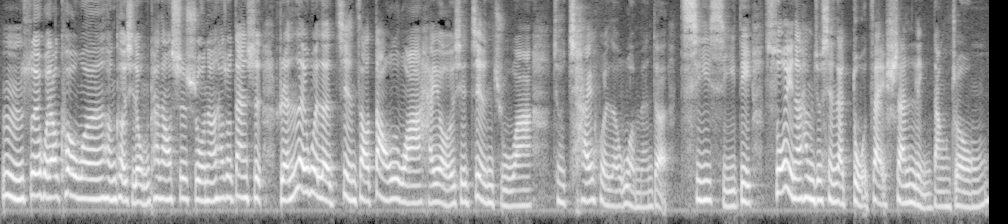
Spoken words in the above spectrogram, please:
嗯，所以回到课文，很可惜的，我们看到是说呢，他说，但是人类为了建造道路啊，还有一些建筑啊，就拆毁了我们的栖息地，所以呢，他们就现在躲在山林当中。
